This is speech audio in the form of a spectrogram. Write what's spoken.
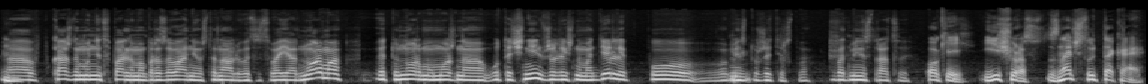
Mm. А в каждом муниципальном образовании устанавливается своя норма. Эту норму можно уточнить в жилищном отделе по месту жительства в администрации. Окей, okay. еще раз. Значит, суть такая.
